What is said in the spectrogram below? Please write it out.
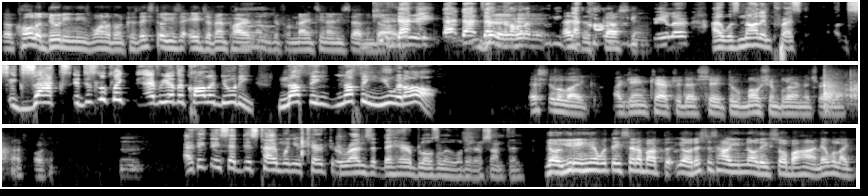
The Call of Duty needs one of them because they still use the Age of Empires oh. engine from 1997. Dog. That that that, that Call of Duty, That's that Call of Duty trailer, I was not impressed. It's exact. It just looked like every other Call of Duty. Nothing, nothing new at all. That shit look like a game captured that shit through motion blur in the trailer. That's fucking. I think they said this time when your character runs, that the hair blows a little bit or something. Yo, you didn't hear what they said about the yo. This is how you know they so behind. They were like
